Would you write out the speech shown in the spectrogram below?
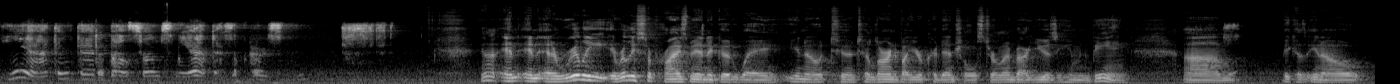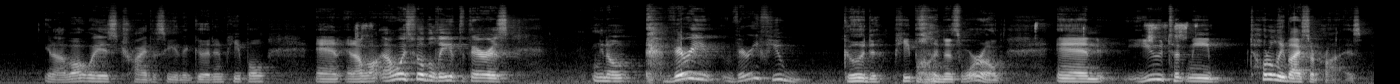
yeah, I think that about sums me up as a person. Yeah, and, and, and it really it really surprised me in a good way, you know, to, to learn about your credentials, to learn about you as a human being, um, because you know you know, I've always tried to see the good in people, and and I've, I always feel believed that there is, you know, very very few good people in this world, and you took me totally by surprise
